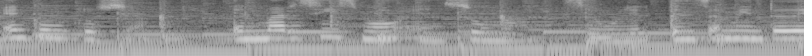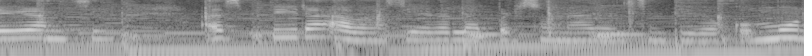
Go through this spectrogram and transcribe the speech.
En conclusión, el marxismo, en suma, según el pensamiento de Gramsci, aspira a vaciar a la persona del sentido común,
